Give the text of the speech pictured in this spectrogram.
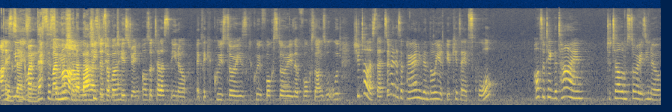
honestly, Exactly. my, That's the my mom will teach us about history and also tell us, you know, like the Kikuyu stories, Kikuyu folk stories and folk songs. Would, would, she'll tell us that. So even as a parent, even though your, your kids are in school, also take the time to tell them stories, you know,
